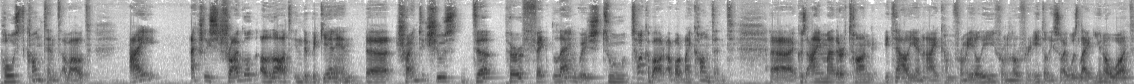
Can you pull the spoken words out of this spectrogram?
post content about, I actually struggled a lot in the beginning uh, trying to choose the perfect language to talk about about my content because uh, I'm mother tongue Italian. I come from Italy, from northern Italy. So I was like, you know what?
